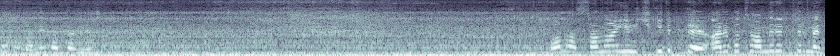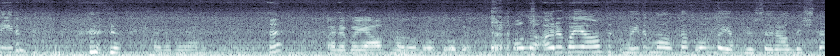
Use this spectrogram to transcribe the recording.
Google'dan bir Necip. Valla sanayiye hiç gidip de araba tamir ettirmediydim. Arabaya He? Arabaya atmadan oldu oluyor. Valla arabayı aldık mıydı muhakkak onu da yapıyoruz herhalde işte.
